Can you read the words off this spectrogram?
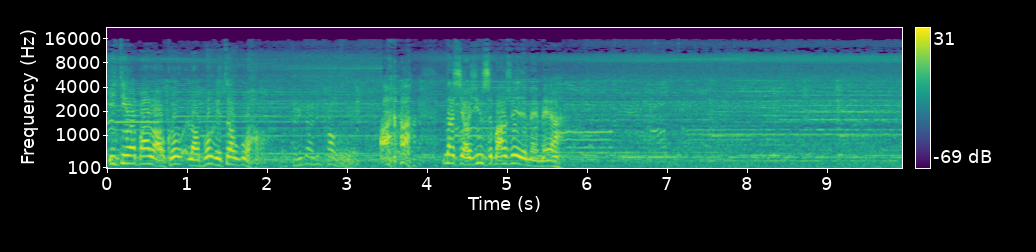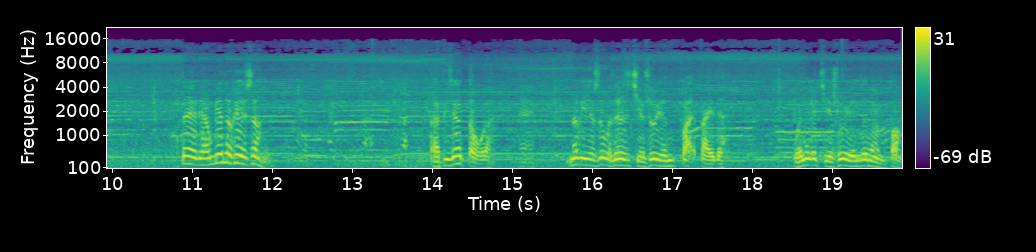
一定要把老公老婆给照顾好我等一下去泡水。啊！哈那小心十八岁的妹妹啊！对，两边都可以上。啊，比较陡了。那个也是我的解说员摆摆的，我那个解说员真的很棒。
